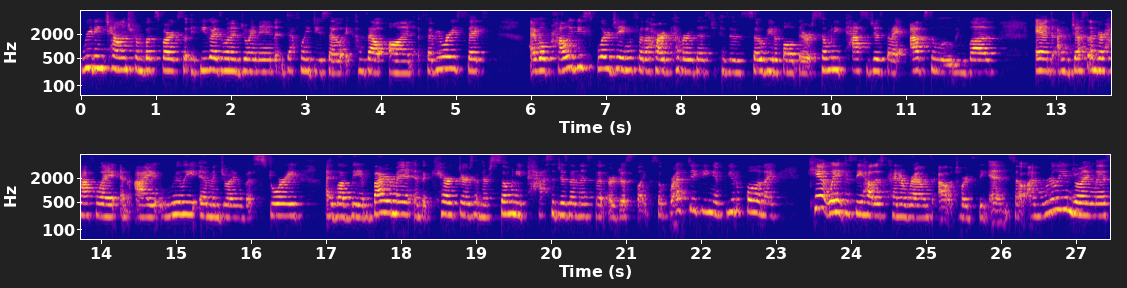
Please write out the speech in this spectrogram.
reading challenge from Bookspark. So if you guys want to join in, definitely do so. It comes out on February 6th. I will probably be splurging for the hardcover of this because it is so beautiful. There are so many passages that I absolutely love and I'm just under halfway and I really am enjoying this story. I love the environment and the characters and there's so many passages in this that are just like so breathtaking and beautiful and I can't wait to see how this kind of rounds out towards the end. So I'm really enjoying this.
